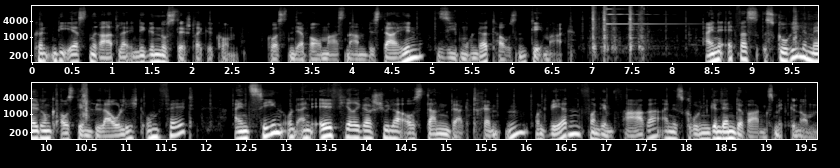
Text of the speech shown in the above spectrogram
könnten die ersten Radler in den Genuss der Strecke kommen. Kosten der Baumaßnahmen bis dahin 700.000 D-Mark. Eine etwas skurrile Meldung aus dem Blaulichtumfeld. Ein 10- und ein 11-jähriger Schüler aus Dannenberg trampen und werden von dem Fahrer eines grünen Geländewagens mitgenommen.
